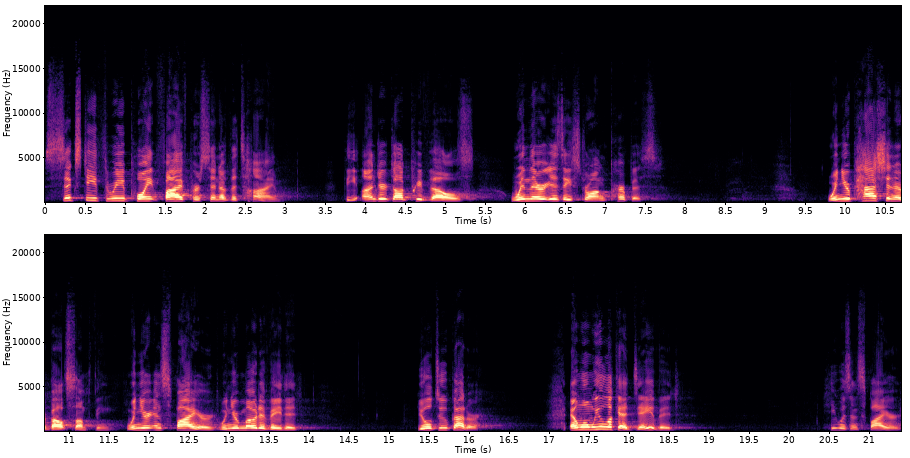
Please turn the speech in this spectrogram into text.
63.5% of the time, the underdog prevails when there is a strong purpose. When you're passionate about something, when you're inspired, when you're motivated, you'll do better. And when we look at David, he was inspired.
